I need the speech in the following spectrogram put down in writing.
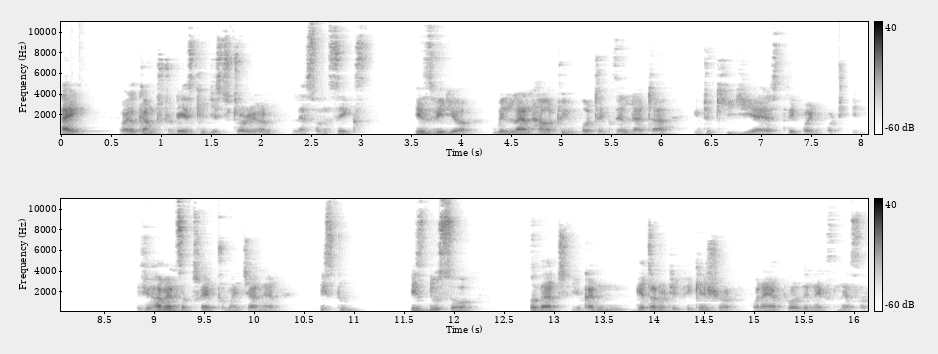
Hi, welcome to today's QGIS tutorial, lesson 6. This video will learn how to import Excel data into QGIS 3.14. If you haven't subscribed to my channel, please do, please do so so that you can get a notification when I upload the next lesson.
